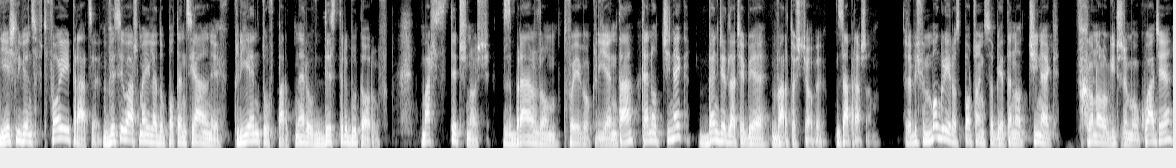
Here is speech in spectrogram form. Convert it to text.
Jeśli więc w Twojej pracy wysyłasz maile do potencjalnych klientów, partnerów, dystrybutorów, masz styczność z branżą Twojego klienta, ten odcinek będzie dla Ciebie wartościowy. Zapraszam. Żebyśmy mogli rozpocząć sobie ten odcinek w chronologicznym układzie,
